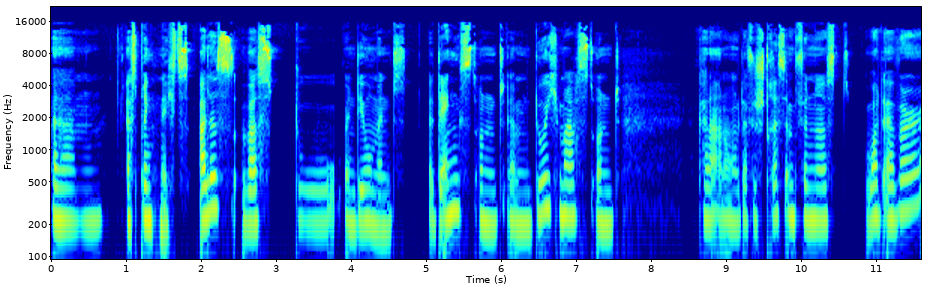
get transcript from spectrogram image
Ähm, es bringt nichts. Alles, was du in dem Moment denkst und ähm, durchmachst und keine Ahnung, dafür Stress empfindest, whatever,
